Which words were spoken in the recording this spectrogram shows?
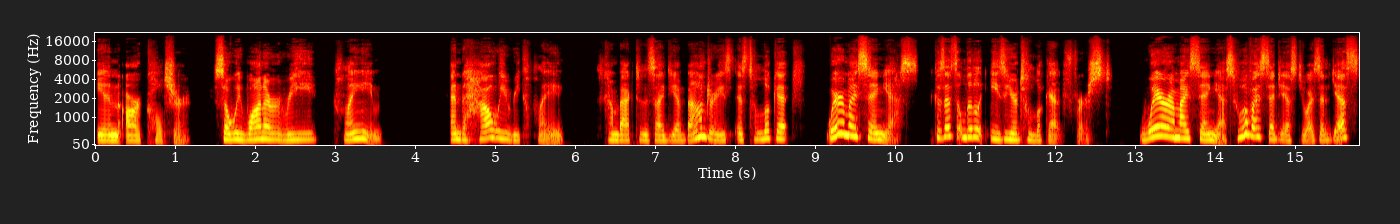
in our culture. So we want to reclaim. And how we reclaim, to come back to this idea of boundaries, is to look at where am I saying yes? Because that's a little easier to look at first. Where am I saying yes? Who have I said yes to? I said, yes,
